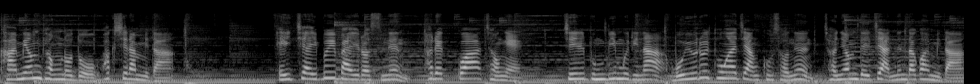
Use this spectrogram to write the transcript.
감염 경로도 확실합니다. HIV 바이러스는 혈액과 정액, 질 분비물이나 모유를 통하지 않고서는 전염되지 않는다고 합니다.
